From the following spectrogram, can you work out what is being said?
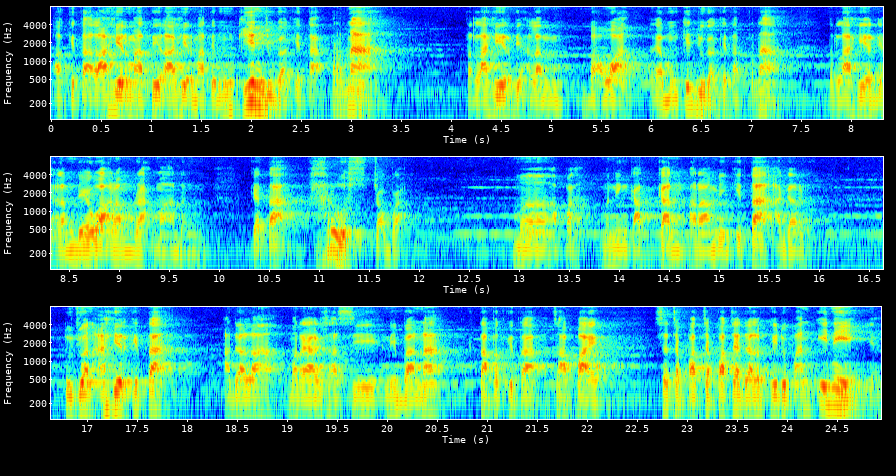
Eh, kita lahir mati lahir mati. Mungkin juga kita pernah terlahir di alam bawah. Ya mungkin juga kita pernah terlahir di alam dewa alam brahma. Dan kita harus coba me, apa, meningkatkan parami kita agar tujuan akhir kita adalah merealisasi nibbana dapat kita capai secepat-cepatnya dalam kehidupan ini ya.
